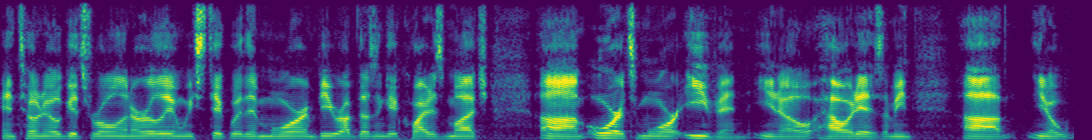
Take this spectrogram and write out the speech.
antonio gets rolling early and we stick with him more and b-rob doesn't get quite as much um, or it's more even you know how it is. I mean uh, you know,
